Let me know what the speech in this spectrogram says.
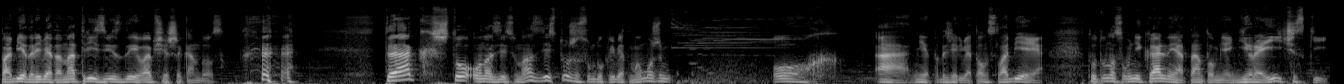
Победа, ребята, на три звезды. Вообще шикандос. Так, что у нас здесь? У нас здесь тоже сундук, ребят. Мы можем... Ох. А, нет, подожди, ребята, он слабее. Тут у нас уникальный, а там-то у меня героический.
